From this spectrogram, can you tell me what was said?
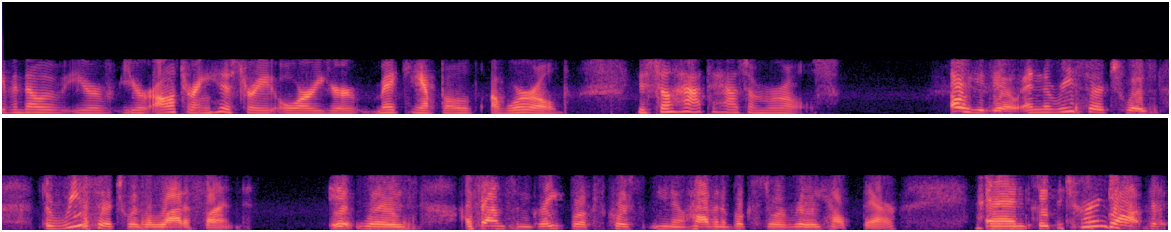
even though you're you're altering history or you're making up a, a world, you still have to have some rules. Oh, you do. And the research was the research was a lot of fun. It was I found some great books. Of course, you know, having a bookstore really helped there. And it turned out that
